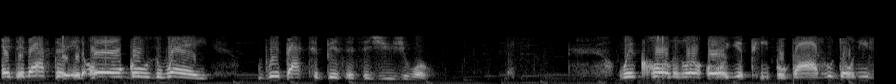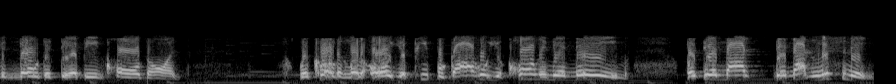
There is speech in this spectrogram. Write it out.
And then after it all goes away, we're back to business as usual. We're calling on all your people, God, who don't even know that they're being called on. We're calling on all your people, God, who you're calling their name, but they're not they're not listening.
